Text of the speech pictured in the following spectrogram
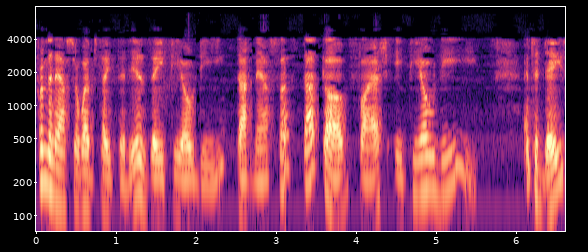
from the NASA website that is apod.nasa.gov/apod. And today's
